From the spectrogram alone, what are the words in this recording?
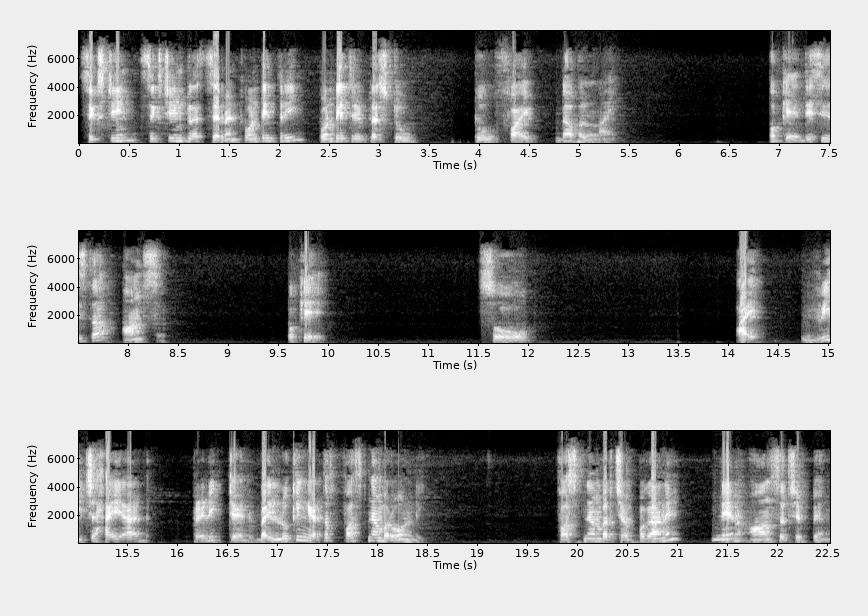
16, 16 plus 7, 23, 23 plus 2, 2, 5, double 9. Okay, this is the answer Okay. So, I, which I had predicted by looking at the first number only. ఫస్ట్ నెంబర్ చెప్పగానే నేను ఆన్సర్ చెప్పాను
